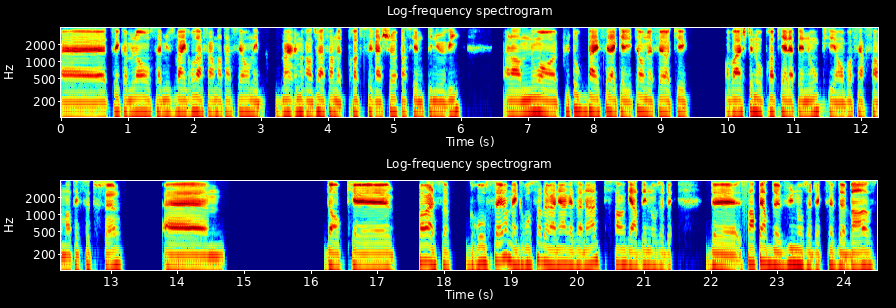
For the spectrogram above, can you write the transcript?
Euh, tu sais, comme là, on s'amuse bien gros dans la fermentation. On est même rendu à faire notre propre sriracha parce qu'il y a une pénurie. Alors, nous, on, plutôt que baisser la qualité, on a fait OK, on va acheter nos propres jalapeno puis on va faire fermenter ça tout seul. Euh, donc, euh, pas mal ça. Grossir, mais grossir de manière raisonnable, puis sans garder nos de sans perdre de vue nos objectifs de base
